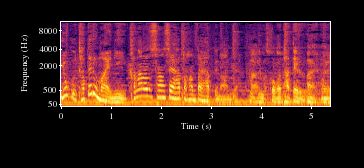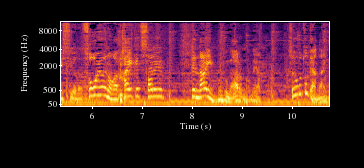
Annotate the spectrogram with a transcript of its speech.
よく建てる前に必ず賛成派と反対派っていうのはあるじゃん。まああります。ここ建てるはいのに必要だそういうのが解決されてない部分があるのねやっぱ。そういうことではないの。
